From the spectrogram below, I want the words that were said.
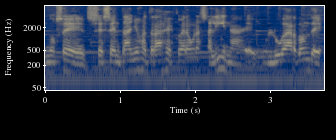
no sé, 60 años atrás esto era una salina, eh, un lugar donde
